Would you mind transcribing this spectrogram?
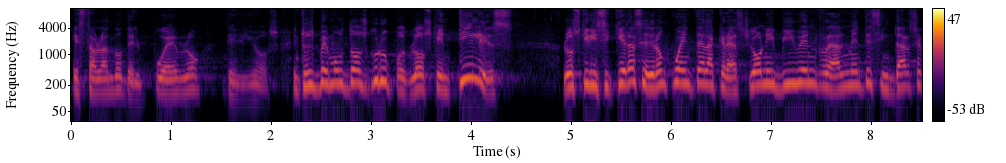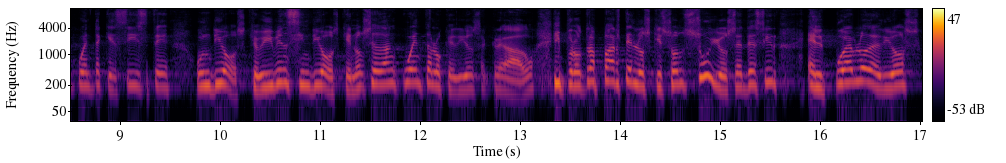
está hablando del pueblo de Dios. Entonces vemos dos grupos, los gentiles, los que ni siquiera se dieron cuenta de la creación y viven realmente sin darse cuenta que existe un Dios, que viven sin Dios, que no se dan cuenta de lo que Dios ha creado. Y por otra parte, los que son suyos, es decir, el pueblo de Dios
